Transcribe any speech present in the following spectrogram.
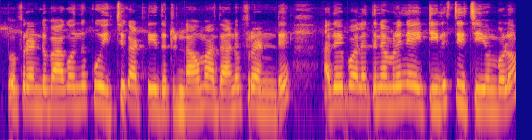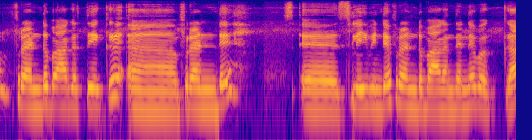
അപ്പോൾ ഫ്രണ്ട് ഭാഗം ഒന്ന് കുഴിച്ച് കട്ട് ചെയ്തിട്ടുണ്ടാവും. അതാണ് ഫ്രണ്ട് അതേപോലെ തന്നെ നമ്മൾ നെറ്റിയിൽ സ്റ്റിച്ച് ചെയ്യുമ്പോഴും ഫ്രണ്ട് ഭാഗത്തേക്ക് ഫ്രണ്ട് സ്ലീവിന്റെ ഫ്രണ്ട് ഭാഗം തന്നെ വെക്കുക.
